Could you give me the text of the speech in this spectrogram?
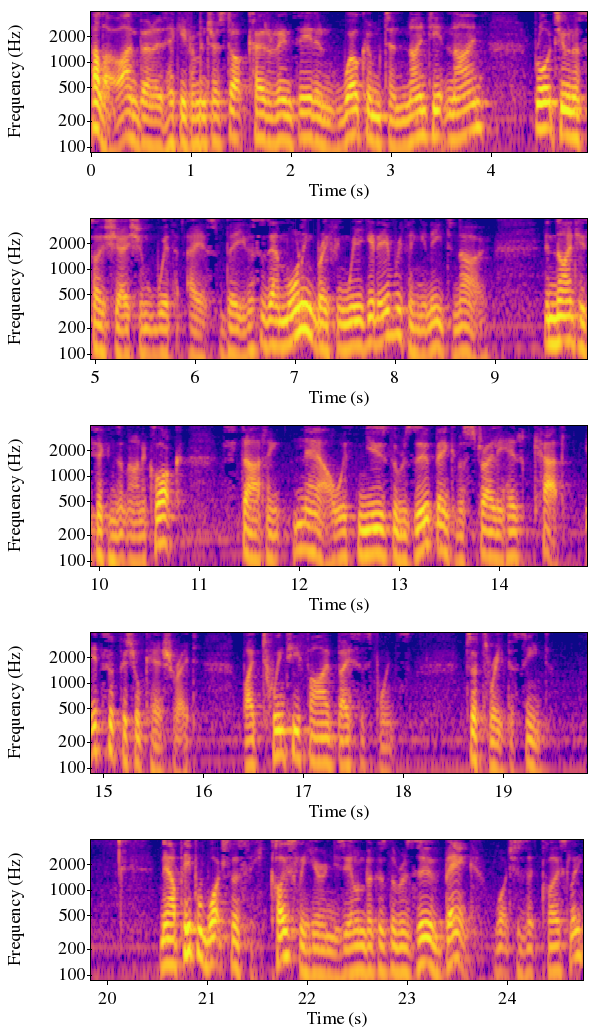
Hello, I'm Bernard Hickey from interest.co.nz and welcome to 90 at 9, brought to you in association with ASB. This is our morning briefing where you get everything you need to know in 90 seconds at 9 o'clock, starting now with news the Reserve Bank of Australia has cut its official cash rate by 25 basis points to 3%. Now, people watch this closely here in New Zealand because the Reserve Bank watches it closely.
